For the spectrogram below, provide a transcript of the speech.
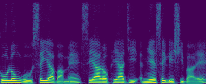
ကိုလုံးကိုစိတ်ရပါမယ်ဆရာတော်ဖះကြီးအမြဲစိတ်လေးရှိပါတယ်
